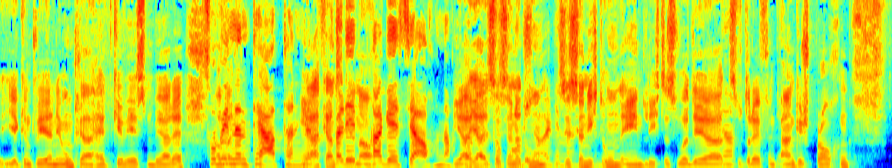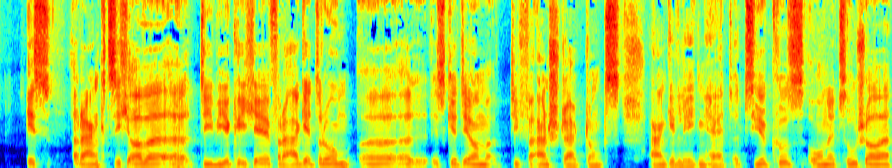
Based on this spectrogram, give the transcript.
irgendwie eine Unklarheit gewesen wäre. So Aber, wie in den Theatern jetzt, ja, ganz weil genau. die Frage ist ja auch nach Ja, ja, es ist ja, nicht un, es ist ja nicht unähnlich. Das wurde ja, ja. zutreffend angesprochen. Es rankt sich aber äh, die wirkliche Frage drum. Äh, es geht ja um die Veranstaltungsangelegenheit. Ein Zirkus ohne Zuschauer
